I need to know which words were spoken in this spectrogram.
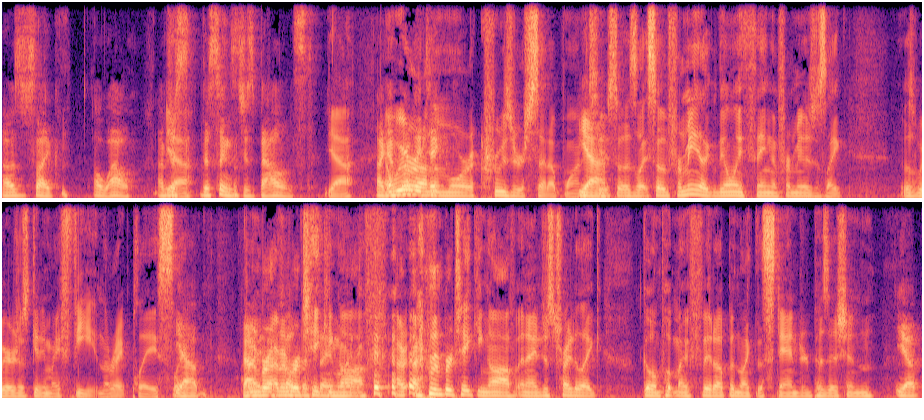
I was just like, "Oh wow, I'm Yeah. just this thing's just balanced." Yeah, Like, and I'd we were on take- the more cruiser setup one Yeah. too. So it was like, so for me, like the only thing for me was just like, it was weird just getting my feet in the right place. Like, Yeah. I remember, I I, remember taking off. I, I remember taking off, and I just tried to like go and put my foot up in like the standard position, Yep.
